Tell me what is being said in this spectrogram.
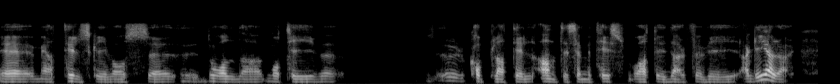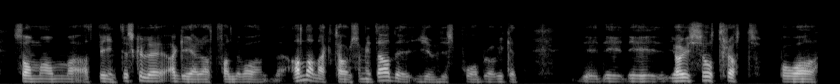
eh, med att tillskriva oss dolda motiv kopplat till antisemitism och att det är därför vi agerar. Som om att vi inte skulle agera ifall det var en annan aktör som inte hade judiskt påbrå. Vilket, det, det, det, jag är så trött på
